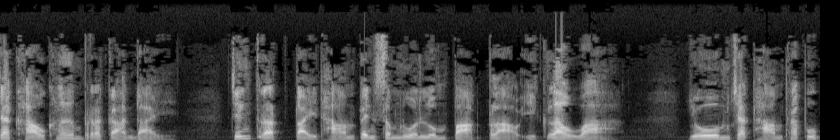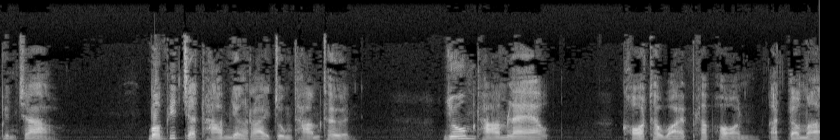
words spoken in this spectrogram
จะเขาเคลิ้มประการใด จึงตรัสไต่ถามเป็นสำนวนลมปากเปล่าอีกเล่าว่า โยมจะถามพระผู้เป็นเจ้าบพิษจะถามอย่างไรจงถามเถิด โยมถามแล้ว ขอถวายพระพรอัตมา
